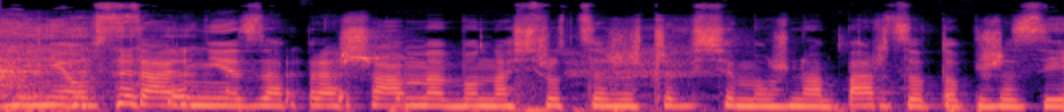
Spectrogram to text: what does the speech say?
Nieustannie zapraszamy, bo na śródce rzeczywiście można bardzo dobrze zjeść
